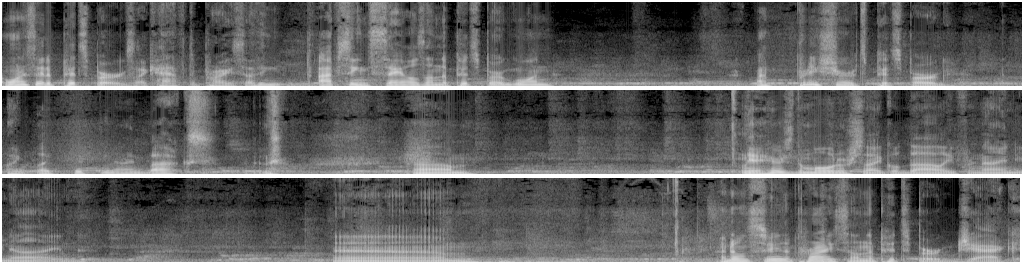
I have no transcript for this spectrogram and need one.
I want to say the Pittsburgh's like half the price. I think I've seen sales on the Pittsburgh one. I'm pretty sure it's Pittsburgh, like like fifty nine bucks. um, yeah, here's the motorcycle dolly for ninety nine. Um, I don't see the price on the Pittsburgh Jack.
